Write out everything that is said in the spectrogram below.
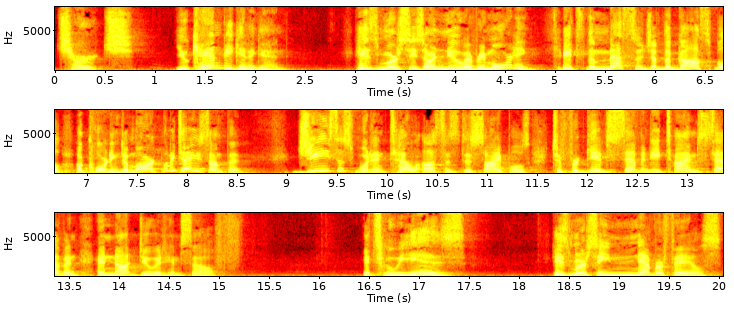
Church, you can begin again. His mercies are new every morning. It's the message of the gospel according to Mark. Let me tell you something. Jesus wouldn't tell us as disciples to forgive 70 times 7 and not do it himself. It's who he is. His mercy never fails.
